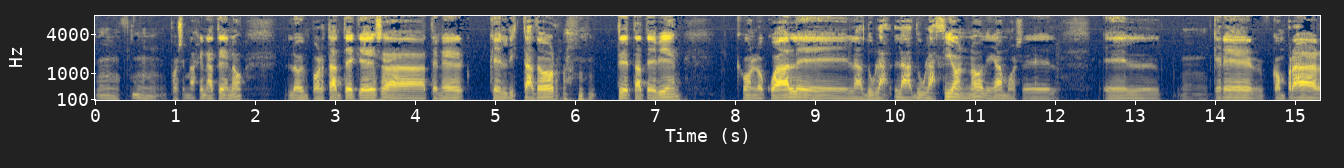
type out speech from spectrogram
mm, mm, pues imagínate, ¿no? Lo importante que es a tener que el dictador te trate bien, con lo cual eh, la, la adulación, ¿no? Digamos, el, querer comprar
